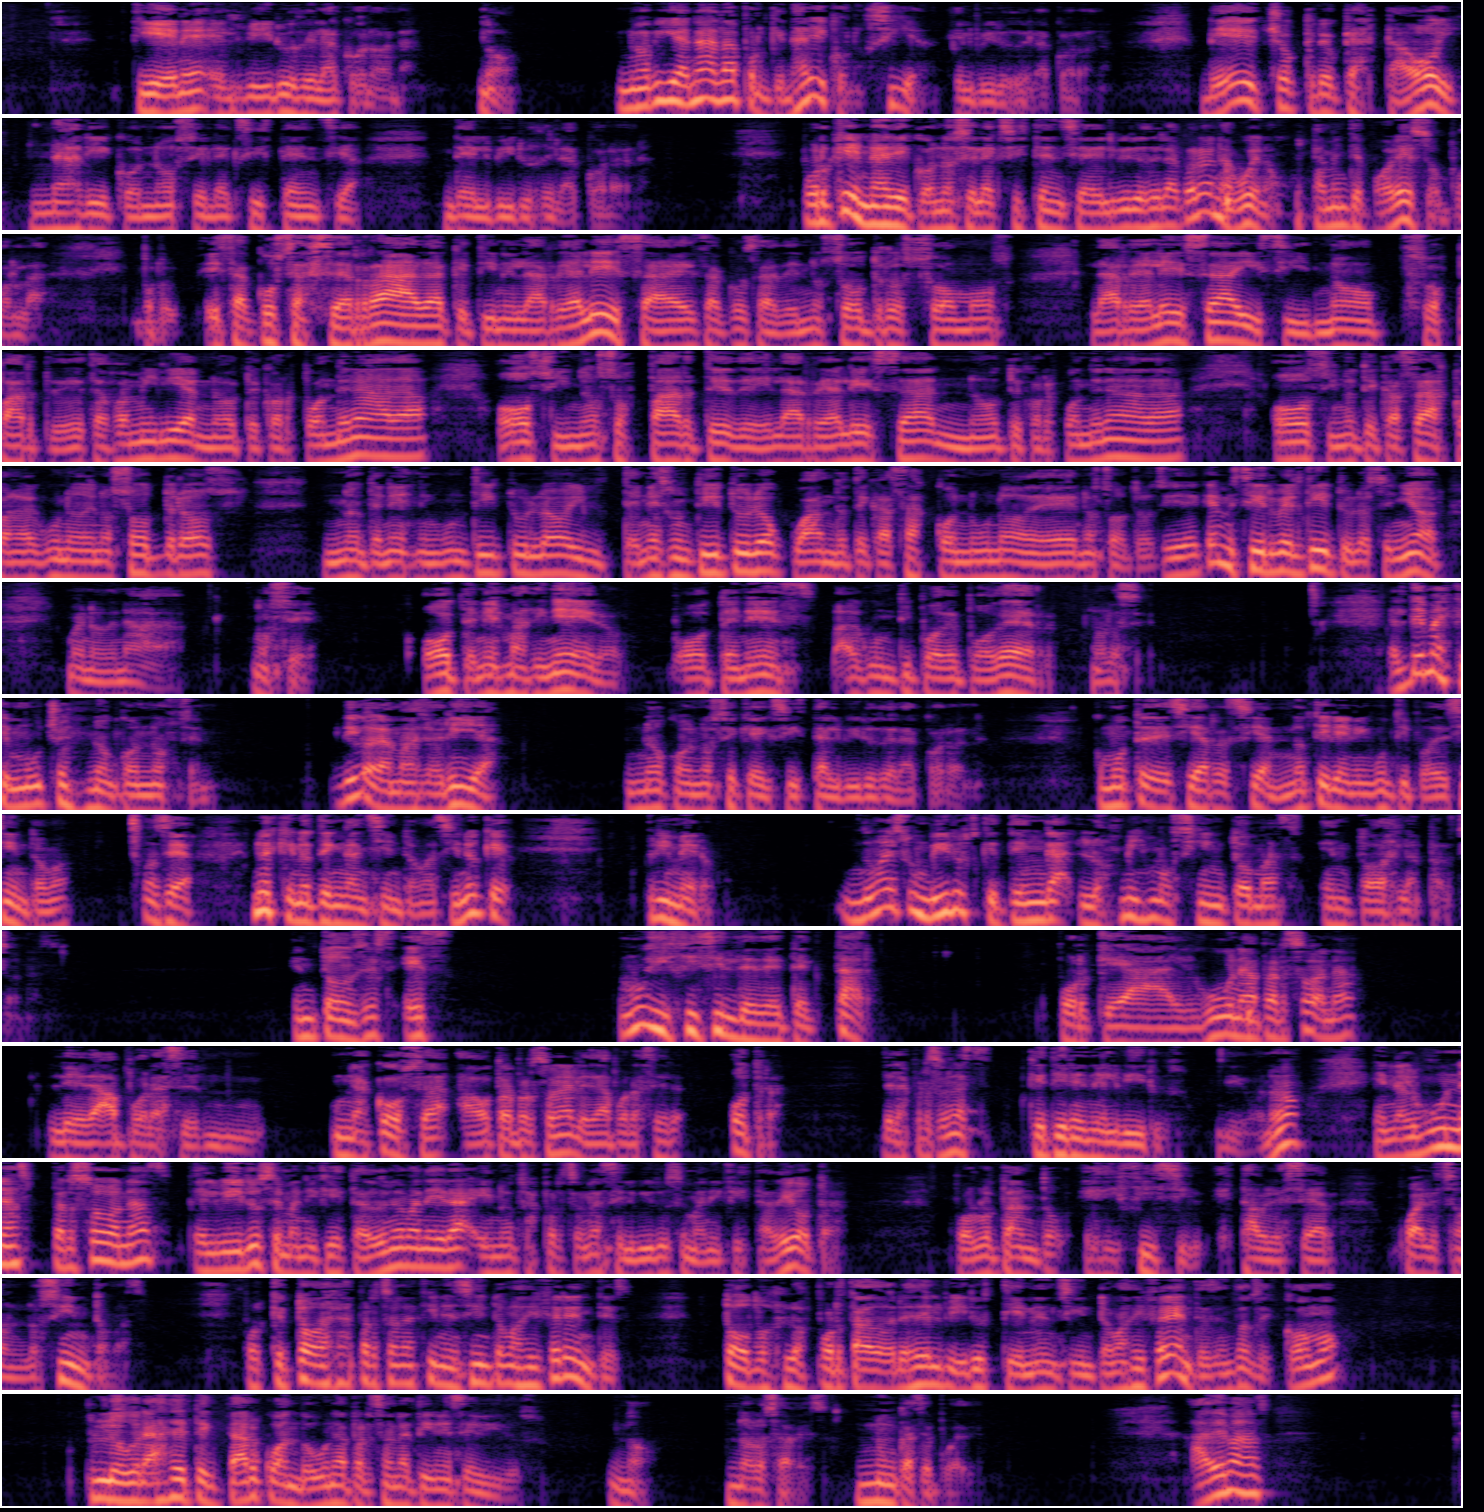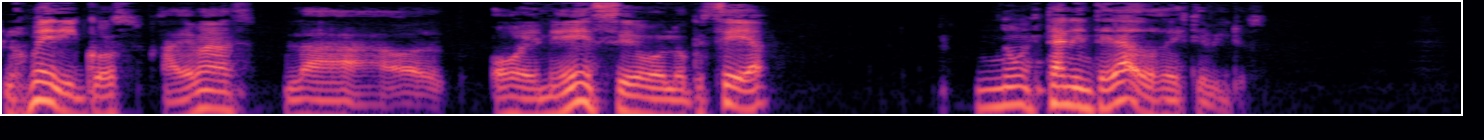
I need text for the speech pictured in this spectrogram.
tiene el virus de la corona. No, no había nada porque nadie conocía el virus de la corona. De hecho, creo que hasta hoy nadie conoce la existencia del virus de la corona. ¿Por qué nadie conoce la existencia del virus de la corona? Bueno, justamente por eso, por, la, por esa cosa cerrada que tiene la realeza, esa cosa de nosotros somos la realeza y si no sos parte de esta familia no te corresponde nada, o si no sos parte de la realeza no te corresponde nada, o si no te casás con alguno de nosotros no tenés ningún título y tenés un título cuando te casás con uno de nosotros. ¿Y de qué me sirve el título, señor? Bueno, de nada, no sé. O tenés más dinero, o tenés algún tipo de poder, no lo sé. El tema es que muchos no conocen, digo la mayoría, no conoce que exista el virus de la corona. Como te decía recién, no tiene ningún tipo de síntoma. O sea, no es que no tengan síntomas, sino que, primero, no es un virus que tenga los mismos síntomas en todas las personas. Entonces es muy difícil de detectar, porque a alguna persona le da por hacer una cosa, a otra persona le da por hacer otra de las personas que tienen el virus, digo, ¿no? En algunas personas el virus se manifiesta de una manera, en otras personas el virus se manifiesta de otra. Por lo tanto, es difícil establecer cuáles son los síntomas, porque todas las personas tienen síntomas diferentes. Todos los portadores del virus tienen síntomas diferentes. Entonces, ¿cómo logras detectar cuando una persona tiene ese virus? No, no lo sabes, nunca se puede. Además, los médicos, además, la OMS o lo que sea, no están enterados de este virus.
